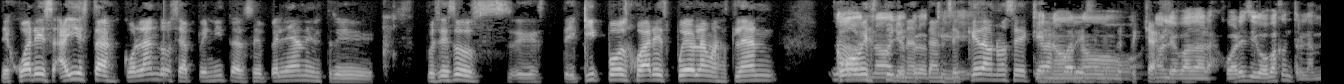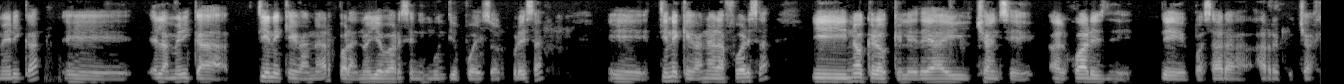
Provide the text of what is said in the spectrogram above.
de Juárez, ahí está, colándose a penitas, se pelean entre pues esos este, equipos, Juárez, Puebla, Mazatlán, ¿Cómo ves tú, Jonathan? ¿Se queda o no se queda no, Juárez no, en el repechaje? No le va a dar a Juárez, digo, va contra el América. Eh, el América tiene que ganar para no llevarse ningún tipo de sorpresa. Eh, tiene que ganar a fuerza y no creo que le dé ahí chance al Juárez de, pasar a, repechaje.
